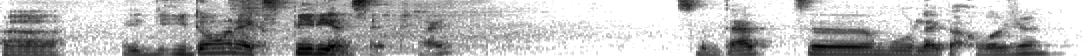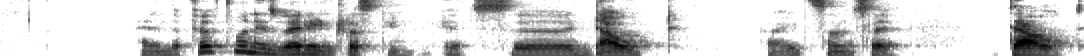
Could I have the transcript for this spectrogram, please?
uh, you, you, don't want to experience it right? So that's uh, more like aversion. And the fifth one is very interesting. It's uh, doubt right? Sunset doubt.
